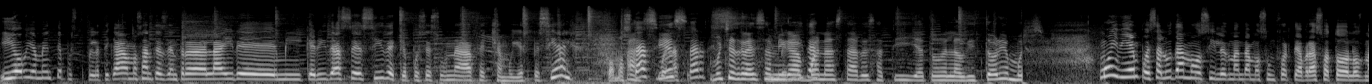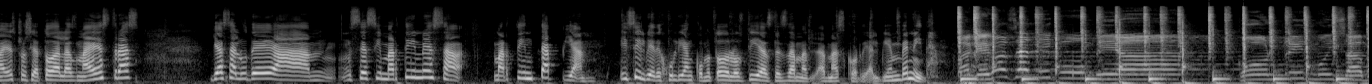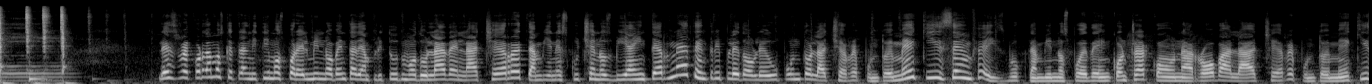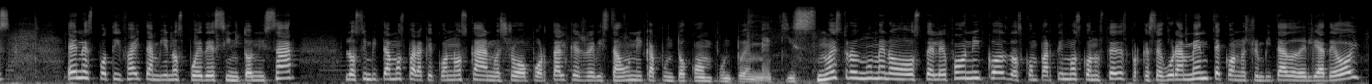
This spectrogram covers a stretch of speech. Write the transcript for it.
y obviamente, pues platicábamos antes de entrar al aire, mi querida Ceci, de que pues es una fecha muy especial. ¿Cómo estás? Buenas tardes. Muchas gracias, amiga. Buenas tardes a ti y a todo el auditorio. Muy... muy bien, pues saludamos y les mandamos un fuerte abrazo a todos los maestros y a todas las maestras. Ya saludé a mm, Ceci Martínez, a Martín Tapia y Silvia de Julián, como todos los días, les damos la más cordial bienvenida. que mi cumbia, con ritmo y sabor. Les recordamos que transmitimos por el 1090 de amplitud modulada en la HR. También escúchenos vía internet en www.lahr.mx. En Facebook también nos puede encontrar con arroba lahr.mx. En Spotify también nos puede sintonizar. Los invitamos para que conozcan nuestro portal que es revistaunica.com.mx. Nuestros números telefónicos los compartimos con ustedes porque seguramente con nuestro invitado del día de hoy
